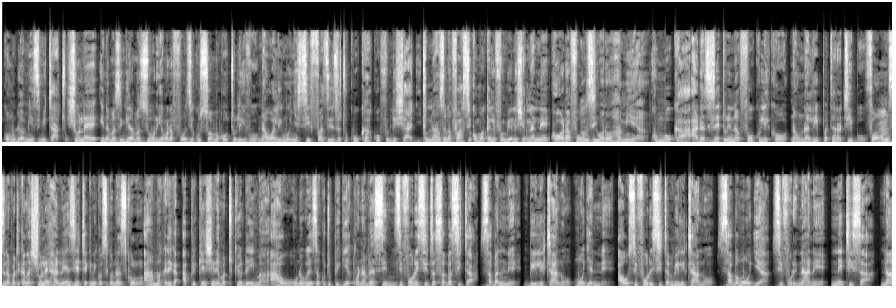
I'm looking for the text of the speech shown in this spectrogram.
kwa muda wa miezi mitatu. Shule ina mazingira mazuri ya wanafunzi kusoma kwa utulivu na walimu wenye sifa zilizotukuka kwa ufundishaji. Tunazo nafasi kwa mwaka 2024 kwa wanafunzi wanaohamia. Kumbuka ada zetu ni nafuu kuliko na unalipa taratibu. Fomu zinapatikana shule hanezia technical secondary school ama katika application ya matukio daima au unaweza kutupigia kwa namba ya simu 0676742514 au 0625710849 na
